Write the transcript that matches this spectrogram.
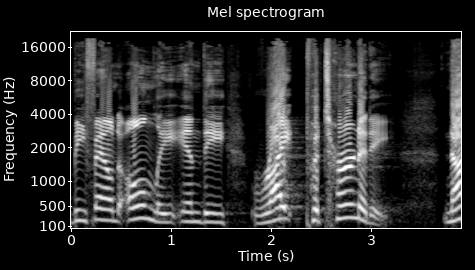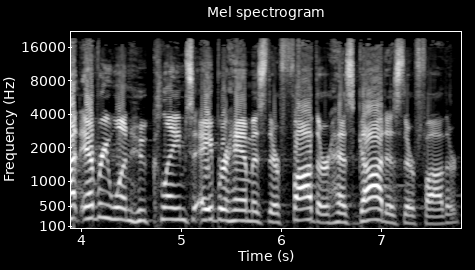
be found only in the right paternity. Not everyone who claims Abraham as their father has God as their father.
